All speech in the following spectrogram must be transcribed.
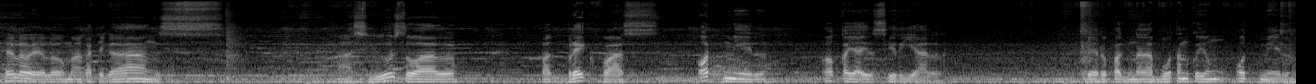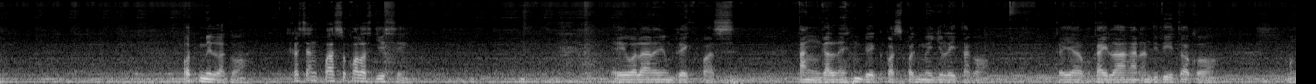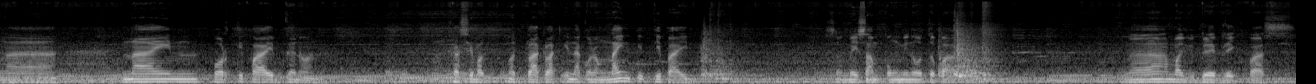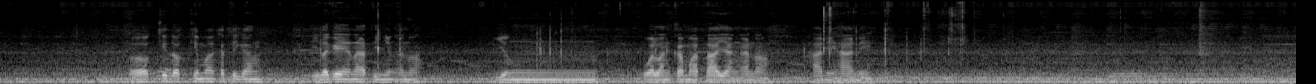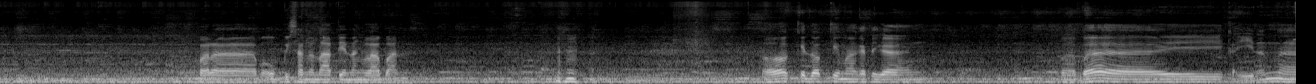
Hello, hello mga katigangs. As usual, pag breakfast, oatmeal o kaya yung cereal. Pero pag naabutan ko yung oatmeal, oatmeal ako. Kasi ang pasok ko alas 10 eh. eh wala na yung breakfast. Tanggal na yung breakfast pag medyo late ako. Kaya kailangan andito ako mga 9.45 ganon kasi mag mag clock in ako ng 9.55 so may 10 minuto pa ako na mag breakfast okay okay mga katigang ilagay na natin yung ano yung walang kamatayang ano honey para maumpisa na natin ang laban Okay, doki mga katigang. Bye-bye. Kainan na.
